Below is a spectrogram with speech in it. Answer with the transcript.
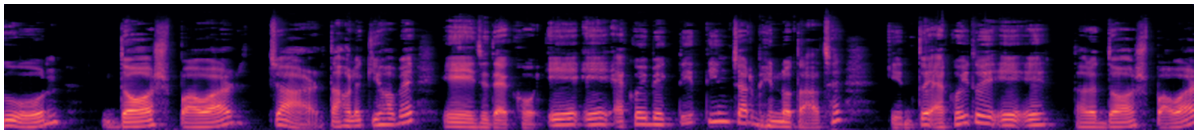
গুণ দশ পাওয়ার চার, তাহলে কি হবে? এই যে দেখো, এ এ একই ব্যক্তি, তিন, চার ভিন্নতা আছে, কিন্তু একই তো এ এ। তাহলে দশ পাওয়ার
